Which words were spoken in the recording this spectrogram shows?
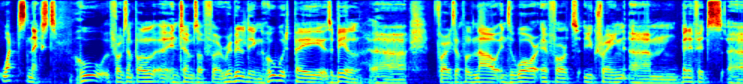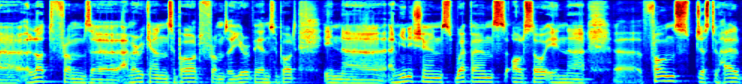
what's next? Who, for example, uh, in terms of uh, rebuilding, who would pay the bill? Uh, for example, now in the war effort, Ukraine um, benefits uh, a lot from the American support, from the European support in uh, weapons, also in uh, uh, phones, just to help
